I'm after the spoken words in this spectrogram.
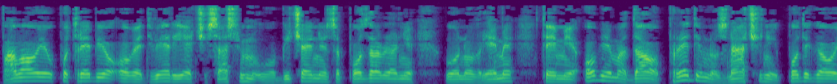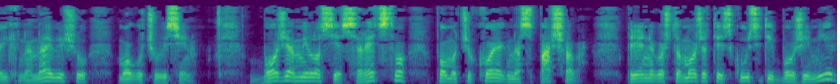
Pavao je upotrebio ove dvije riječi, sasvim uobičajene za pozdravljanje u ono vrijeme, te im je objema dao predivno značenje i podigao ih na najvišu moguću visinu. Božja milost je sredstvo pomoću kojeg nas spašava. Prije nego što možete iskusiti Boži mir,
